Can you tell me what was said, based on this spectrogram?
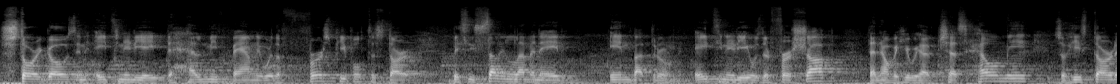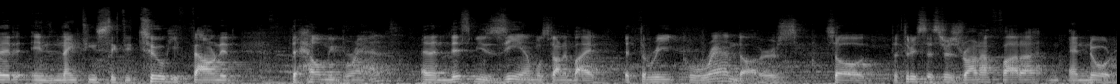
Story goes in 1888, the Hilmi family were the first people to start basically selling lemonade in Batroun. 1888 was their first shop. Then over here we have Chez Hilmi. So he started in 1962. He founded the Hilmi brand. And then this museum was founded by the three granddaughters. So the three sisters, Rana, Farah, and Nour.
